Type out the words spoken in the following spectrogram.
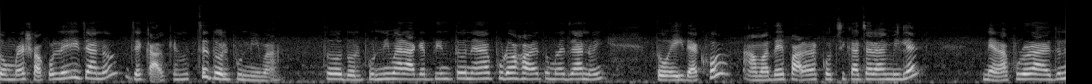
তোমরা সকলেই জানো যে কালকে হচ্ছে দোল পূর্ণিমা। তো দোল পূর্ণিমার আগের দিন তো নেড়াপুরো হয়, তোমরা জানোই। তো এই দেখো, আমাদের পাড়ার কচি কাচারা মিলে নেড়াপুরোর আয়োজন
